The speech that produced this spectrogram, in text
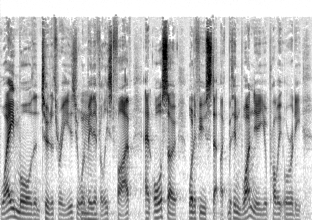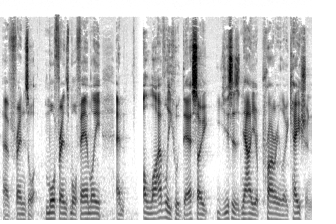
way more than two to three years. You want to be mm. there for at least five. And also, what if you start like within one year, you'll probably already have friends or more friends, more family, and a livelihood there. So this is now your primary location.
